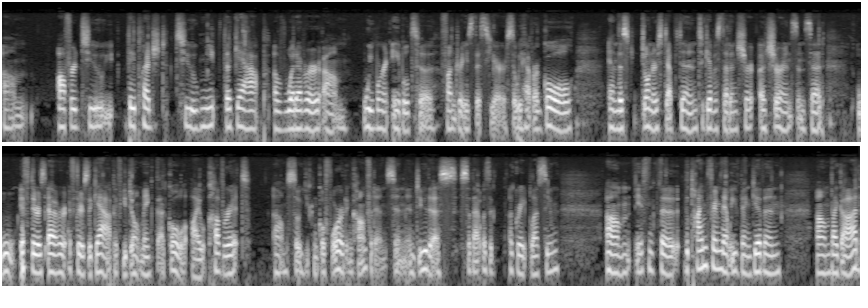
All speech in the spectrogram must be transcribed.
um, offered to they pledged to meet the gap of whatever um, we weren't able to fundraise this year. So we have our goal and this donor stepped in to give us that insur- assurance and said, if there's ever if there's a gap, if you don't make that goal, I will cover it, um, so you can go forward in confidence and, and do this. So that was a, a great blessing. Um, I think the the time frame that we've been given um, by God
